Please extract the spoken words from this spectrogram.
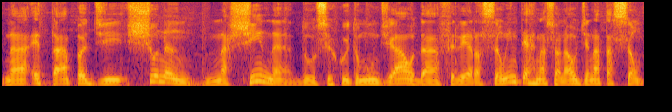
na etapa de Shunan, na China, do circuito mundial da Federação Internacional de Natação.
